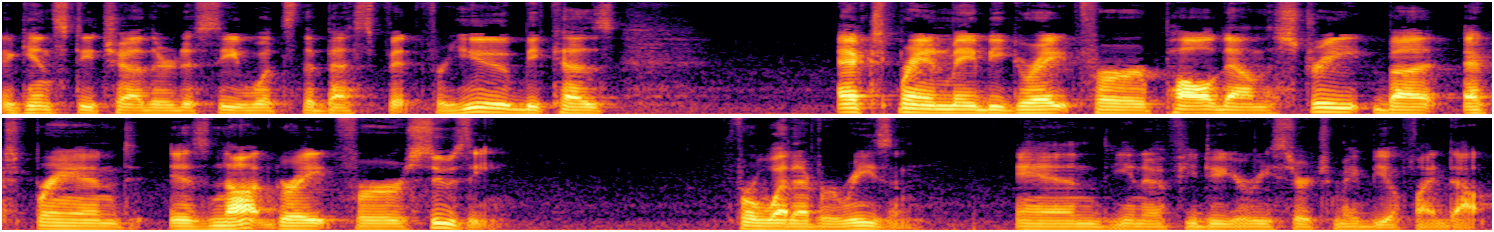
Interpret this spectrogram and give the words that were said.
against each other to see what's the best fit for you because. X brand may be great for Paul down the street, but X brand is not great for Susie for whatever reason. And, you know, if you do your research, maybe you'll find out.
